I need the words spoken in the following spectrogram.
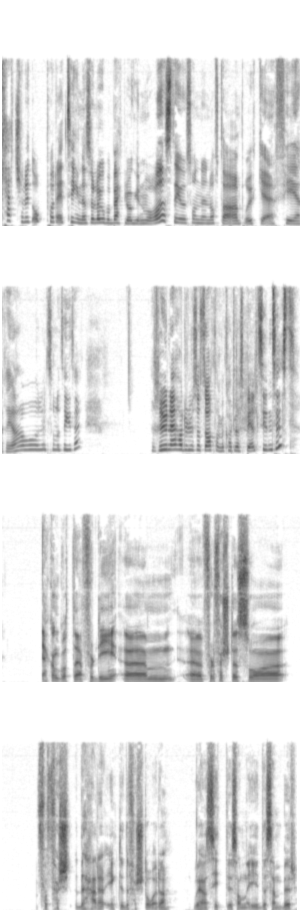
catche litt opp på de tingene som ligger på backloggen vår. Det er jo sånn en ofte bruker ferier og litt sånne ting til. Rune, har du lyst til å starte med hva du har spilt siden sist? Jeg kan godt det, fordi um, For det første så for først, Det her er egentlig det første året hvor jeg har sittet sånn i desember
